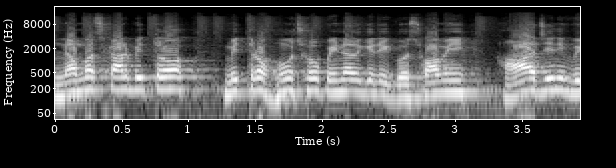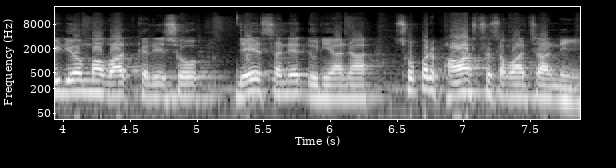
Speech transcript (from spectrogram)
નમસ્કાર મિત્રો. મિત્રો, હું છું પિનલગીરી ગોસ્વામી. આજની વિડીયોમાં વાત કરીશું દેશ અને દુનિયાના સુપરફાસ્ટ સમાચારની.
